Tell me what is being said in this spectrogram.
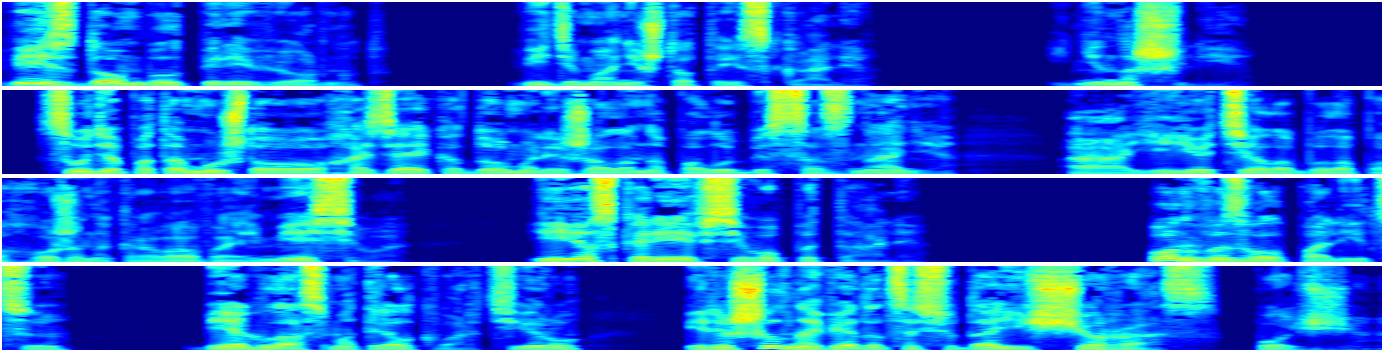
Весь дом был перевернут. Видимо, они что-то искали. И не нашли. Судя по тому, что хозяйка дома лежала на полу без сознания, а ее тело было похоже на кровавое месиво, ее, скорее всего, пытали. Он вызвал полицию, бегло осмотрел квартиру и решил наведаться сюда еще раз, позже.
